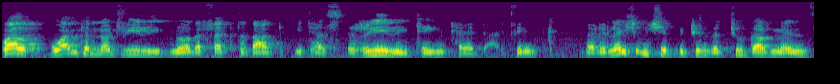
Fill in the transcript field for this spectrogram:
Well, one cannot really ignore the fact that it has really tainted, I think, the relationship between the two governments,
